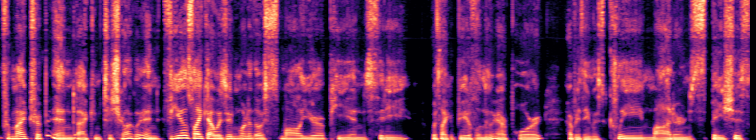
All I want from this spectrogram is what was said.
for my trip and back into Chicago, and feels like I was in one of those small European city with like a beautiful new airport. Everything was clean, modern, spacious,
